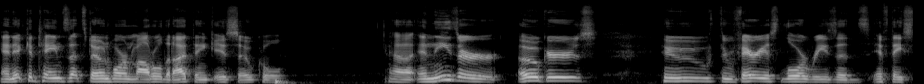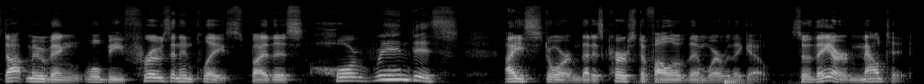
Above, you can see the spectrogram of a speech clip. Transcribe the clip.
And it contains that Stonehorn model that I think is so cool. Uh, and these are ogres who, through various lore reasons, if they stop moving, will be frozen in place by this horrendous ice storm that is cursed to follow them wherever they go. So they are mounted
